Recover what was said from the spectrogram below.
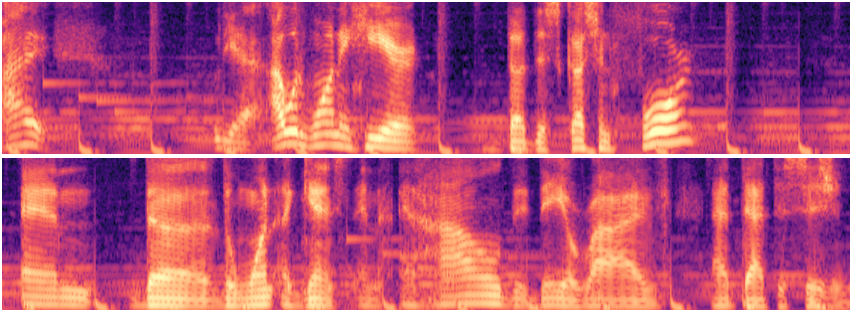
I yeah, I would want to hear the discussion for and the the one against and and how did they arrive at that decision?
